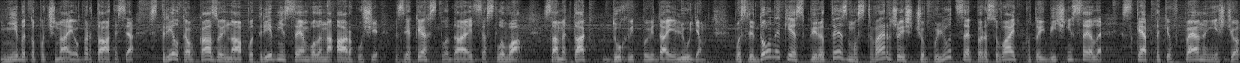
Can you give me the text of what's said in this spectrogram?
нібито починає обертатися. Стрілка вказує на потрібні символи на аркуші, з яких складаються слова. Саме так дух відповідає людям. Послідовники спіритизму стверджують, що блюдце пересувають потойбічні сили. Скептики впевнені, що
